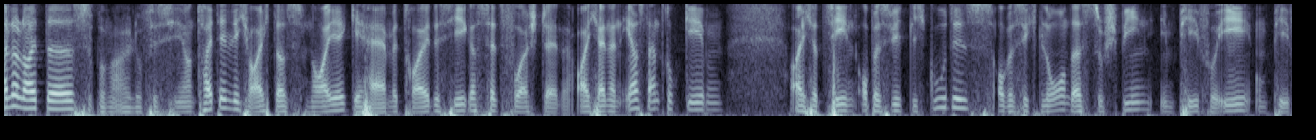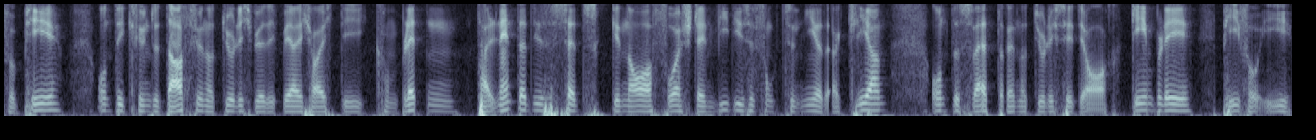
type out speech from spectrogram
Hallo Leute, Super Mario Luffy hier und heute will ich euch das neue geheime Treue des Jägers Set vorstellen, euch einen Ersteindruck geben, euch erzählen, ob es wirklich gut ist, ob es sich lohnt, es zu spielen im PvE und PvP und die Gründe dafür. Natürlich werde, ich euch die kompletten Talente dieses Sets genauer vorstellen, wie diese funktioniert, erklären und des Weiteren natürlich seht ihr auch Gameplay, PvE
